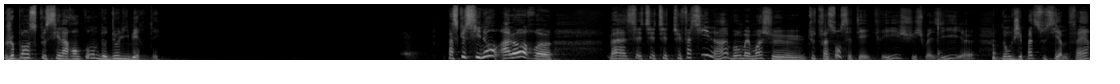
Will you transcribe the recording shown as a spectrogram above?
Je pense que c'est la rencontre de deux libertés. Parce que sinon, alors... Euh, ben, c'est facile. Hein bon, ben moi, de toute façon, c'était écrit, je suis choisi, euh, donc j'ai pas de souci à me faire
